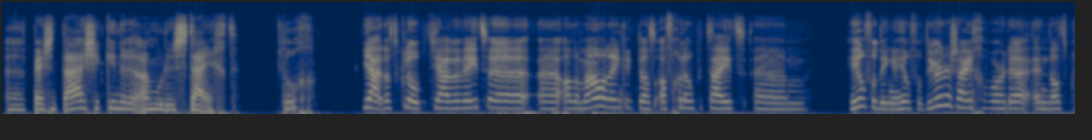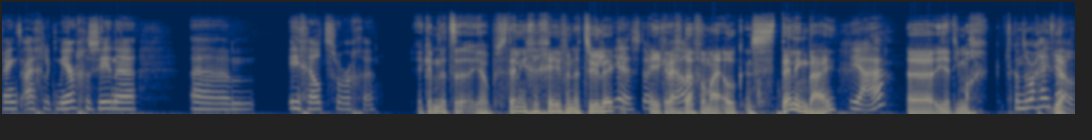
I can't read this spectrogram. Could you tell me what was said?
eh, percentage kinderen in armoede stijgt, toch? Ja, dat klopt. Ja, we weten eh, allemaal, denk ik, dat afgelopen tijd ehm, heel veel dingen heel veel duurder zijn geworden. En dat brengt eigenlijk meer gezinnen ehm, in geldzorgen. Ik heb net eh, jouw bestelling gegeven natuurlijk. Yes, en je krijgt daar van mij ook een stelling bij. Ja, Eh, ja, die mag ik hem doorgeven? ja,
